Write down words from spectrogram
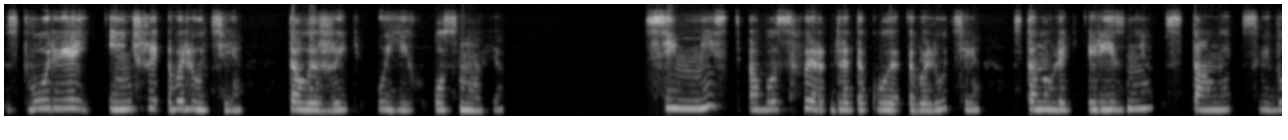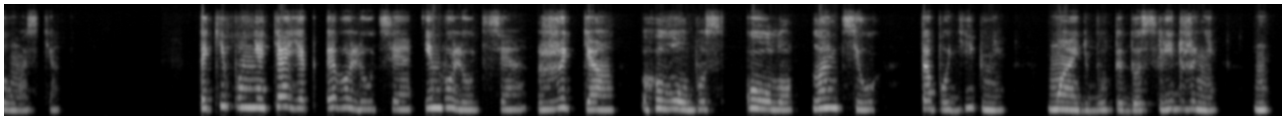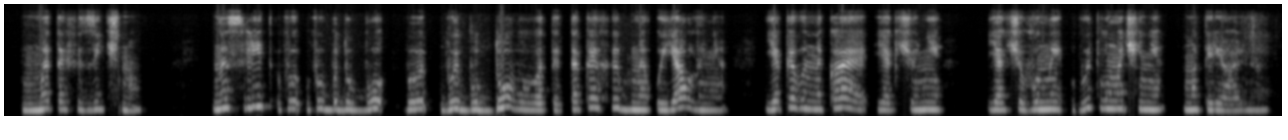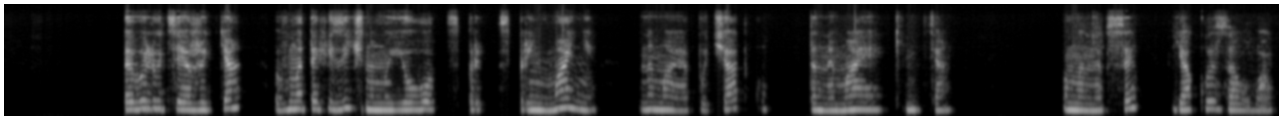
створює інші еволюції та лежить у їх основі. Сім місць або сфер для такої еволюції становлять різні стани свідомості. Такі поняття, як еволюція, інволюція, життя, глобус, коло, ланцюг та подібні, мають бути досліджені метафізично. Не слід вибудовувати таке хибне уявлення, яке виникає, якщо, ні, якщо вони витлумачені матеріально. Еволюція життя в метафізичному його сприйманні не має початку та не має кінця. У мене все. Дякую за увагу.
